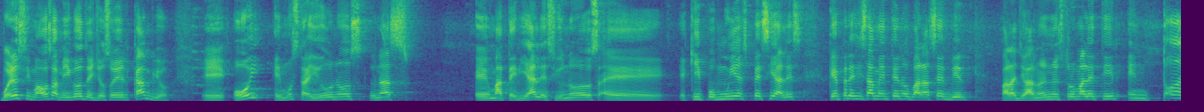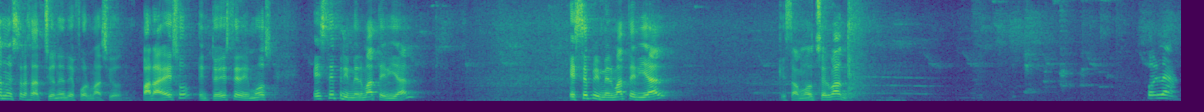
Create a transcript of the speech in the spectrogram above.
Bueno, estimados amigos de Yo Soy El Cambio, eh, hoy hemos traído unos eh, materiales y unos eh, equipos muy especiales que precisamente nos van a servir para llevarnos nuestro maletín en todas nuestras acciones de formación. Para eso, entonces tenemos este primer material, este primer material que estamos observando. Hola,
